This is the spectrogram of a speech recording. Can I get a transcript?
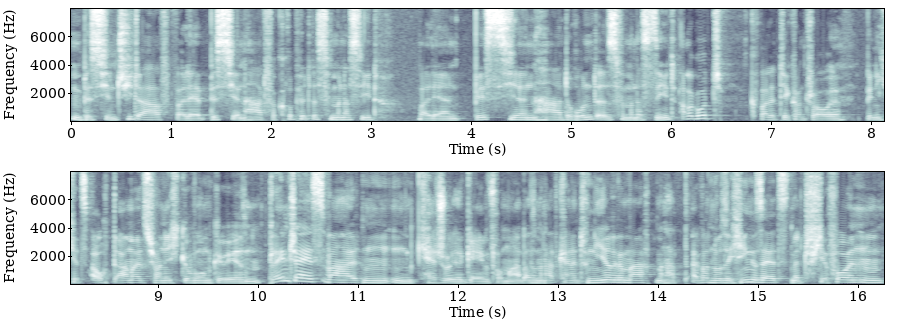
ein bisschen cheaterhaft, weil der ein bisschen hart verkrüppelt ist, wenn man das sieht. Weil der ein bisschen hart rund ist, wenn man das sieht. Aber gut, Quality Control bin ich jetzt auch damals schon nicht gewohnt gewesen. Plane Chase war halt ein, ein Casual Game Format. Also man hat keine Turniere gemacht, man hat einfach nur sich hingesetzt mit vier Freunden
